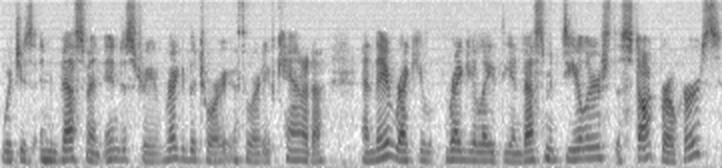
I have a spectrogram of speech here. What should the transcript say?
which is Investment Industry Regulatory Authority of Canada, and they regu- regulate the investment dealers, the stockbrokers,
